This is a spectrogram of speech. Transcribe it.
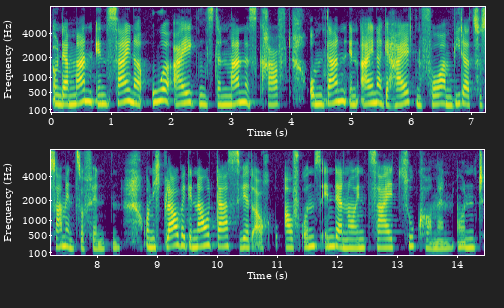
und der Mann in seiner ureigensten Manneskraft, um dann in einer geheilten Form wieder zusammenzufinden. Und ich glaube, genau das wird auch auf uns in der neuen Zeit zukommen. Und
